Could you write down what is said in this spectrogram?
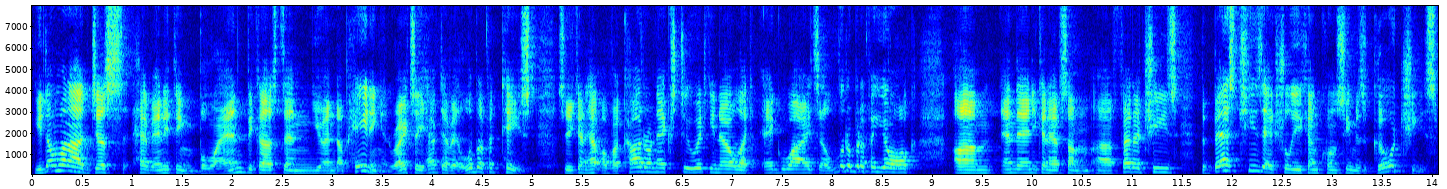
you don't want to just have anything bland because then you end up hating it, right? So you have to have a little bit of a taste. So you can have avocado next to it, you know, like egg whites, a little bit of a yolk, um, and then you can have some uh, feta cheese. The best cheese actually you can consume is goat cheese.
